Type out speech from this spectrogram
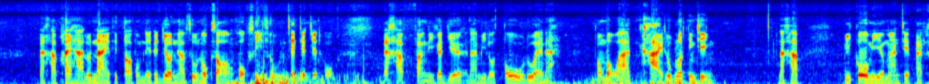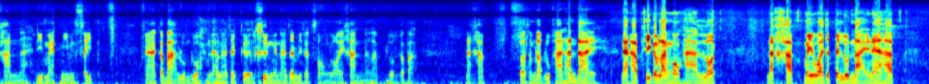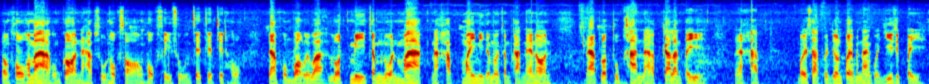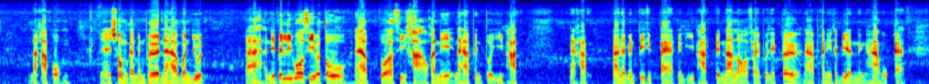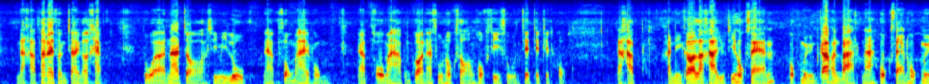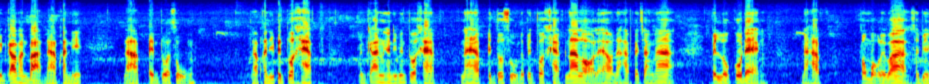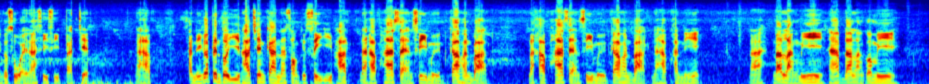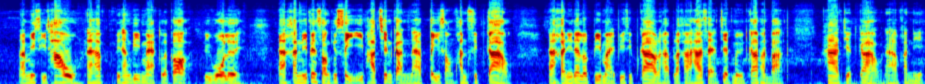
นะครับใครหารุ่นไหนติดต่อผมเนทเพชรยนต์ครับ 0 6 2 6 4 0 7 7 7 6 นะครับ ฝั่งนี้ก็เยอะนะ มีรถตู้ด้วยนะ ต้องบอกว่าขายทุกรถจริง ๆ นะครับวีโก้มีประมาณ 7-8 คันนะดีแม็กมีเป็น 10 นะกระบะรวมๆ แล้วน่าจะเกินครึ่งอะน่าจะมีสัก 200 คันนะครับรถกระบะนะครับ ก็สำหรับลูกค้าท่านใดนะครับ ที่กำลังมองหารถนะครับ ไม่ว่าจะเป็นรุ่นไหนนะครับ ลองโทรเข้ามาหาผมก่อนนะครับ 0626407776 นะครับผมบอกเลยว่ารถมีจำนวนมากนะครับ ไม่มีจำนวนจำกัดแน่นอนนะครับรถทุกคันนะครับ การันตีนะครับ บริษัทรถยนต์เปิดมานานกว่า 20 ปีนะครับผม เดี๋ยวให้ชมกันเป็นเพลินนะครับ วันหยุดนะ อันนี้เป็น r ีโว่4ประตูนะครับ ตัวสีขาวคันนี้นะครับ เป็นตัว e p a s นะครับ น่าจะเป็นปี 18 เป็น e p a s เป็นหน้าหล่อไฟโปรเจคเตอร์นะครับ คันนี้ทะเบียน 1568 นะครับ ถ้าใครสนใจก็แคป ตัวหน้าจอที่มีรูปนะครับ ส่งมาให้ผมนะครับ โทรมาหาผมก่อนนะ 0 6 2 6 4 0 7 7 7 6 นะครับ คันนี้ก็ราคาอยู่ที่ 6 6 9 0 0 0 บาทนะ 6 6 9 0 0 0 บาทนะครับ คันนี้นะครับ เป็นตัวสูงนะครับ คันนี้เป็นตัวแคปเหมือนกัน คันนี้เป็นตัวแคปนะครับ เป็นตัวสูงแต่เป็นตัวแคปหน้าหล่อแล้วนะครับ กระจังหน้าเป็นโลโก้แดงนะครับ ต้องบอกเลยว่าทะเบียนก็สวยนะ 4487 นะครับ คันนี้ก็เป็นตัว e-pass เช่นกันนะ 2.4 e-pass นะครับ 549,000 บาทนะครับ 549,000 บาทนะครับคันนี้นะด้านหลังมีนะครับด้านหลังก็มีนะมีสีเทานะครับมีทั้ง D-Max แล้วก็ r e v o เลยนะคันนี้เป็น 2.4 e p a s เช่นกันนะครับปี 2019นะคันนี้ได้รถปีใหม่ปี 19 นะครับ ราคา 579,000 บาท 579 นะครับคันนี้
